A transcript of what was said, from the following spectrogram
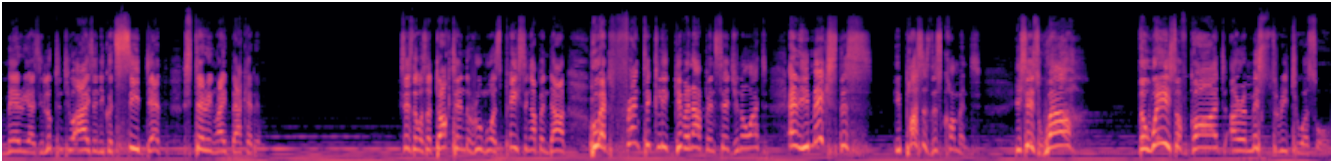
Mary as he looked into her eyes and he could see death staring right back at him says there was a doctor in the room who was pacing up and down, who had frantically given up and said, You know what? And he makes this, he passes this comment. He says, Well, the ways of God are a mystery to us all.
